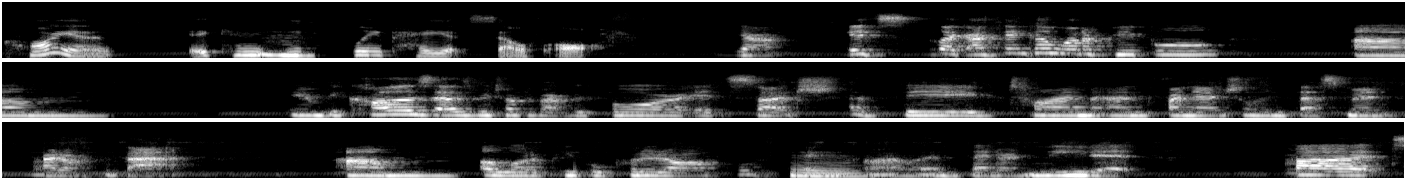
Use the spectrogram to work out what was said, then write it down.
client, it can Mhm. easily pay itself off. Yeah, it's like I think a lot of people, um, you know, because as we talked about before, it's such a big time and financial investment right off the bat. Um, a lot of people put it off or think oh, they don't need it, but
